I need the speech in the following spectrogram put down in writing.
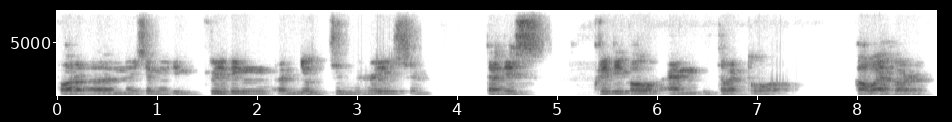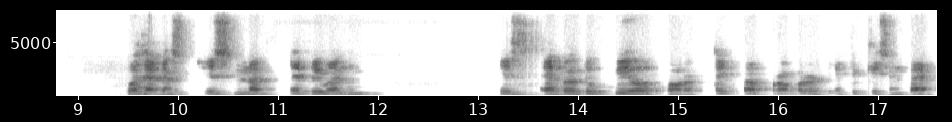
for a nation in creating a new generation that is critical and intellectual. However, what happens is not everyone is able to feel or take a proper education path.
